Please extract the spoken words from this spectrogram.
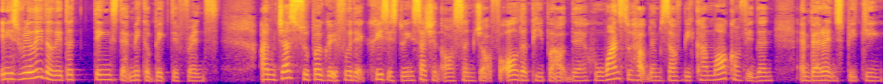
It is really the little things that make a big difference. I'm just super grateful that Chris is doing such an awesome job for all the people out there who wants to help themselves become more confident and better in speaking.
